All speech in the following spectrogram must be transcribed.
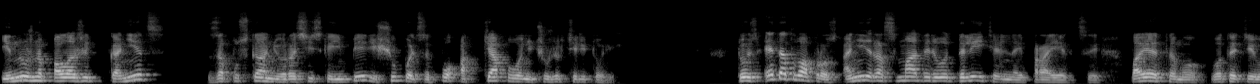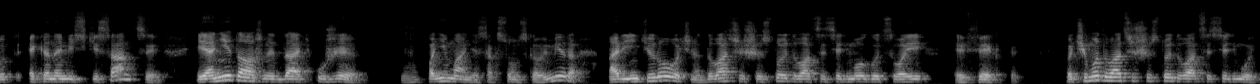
И нужно положить конец запусканию Российской империи щупальцев по оттяпыванию чужих территорий. То есть этот вопрос они рассматривают длительной проекции, поэтому вот эти вот экономические санкции, и они должны дать уже в понимании саксонского мира ориентировочно 26-27 год свои эффекты. Почему 26-27?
